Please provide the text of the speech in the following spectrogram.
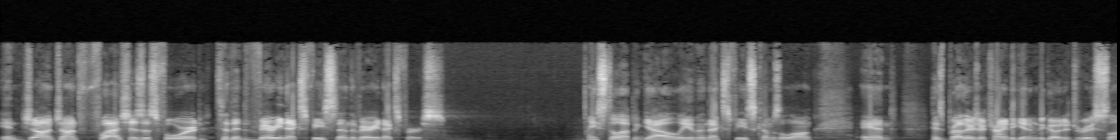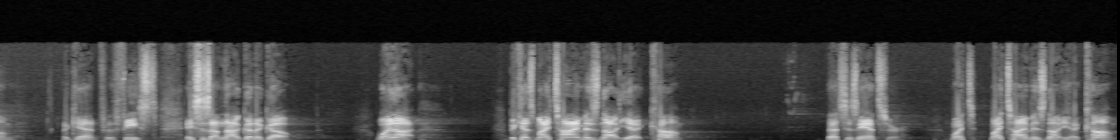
in John, John flashes us forward to the very next feast and the very next verse. He's still up in Galilee, and the next feast comes along, and his brothers are trying to get him to go to Jerusalem again for the feast. He says, I'm not going to go. Why not? Because my time has not yet come. That's his answer. My, t- my time has not yet come.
